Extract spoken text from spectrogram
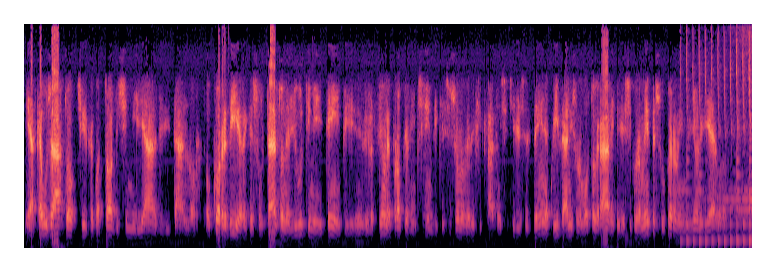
e ha causato circa 14 miliardi di danno. Occorre dire che soltanto negli ultimi tempi, in relazione proprio agli incendi che si sono verificati in Sicilia e Sardegna, qui i danni sono molto gravi e sicuramente superano i milioni di euro.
